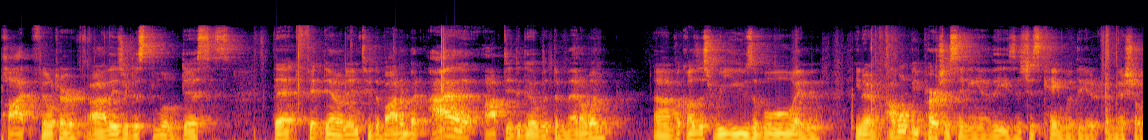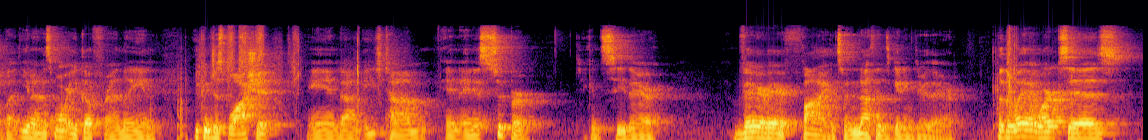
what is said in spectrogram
pot filter. Uh, these are just little discs that fit down into the bottom but I opted to go with the metal one uh, because it's reusable and you know I won't be purchasing any of these. It just came with the initial but you know it's more eco-friendly and you can just wash it and um, each time and, and it's super you can see there very very fine. So nothing's getting through there. But the way it works is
